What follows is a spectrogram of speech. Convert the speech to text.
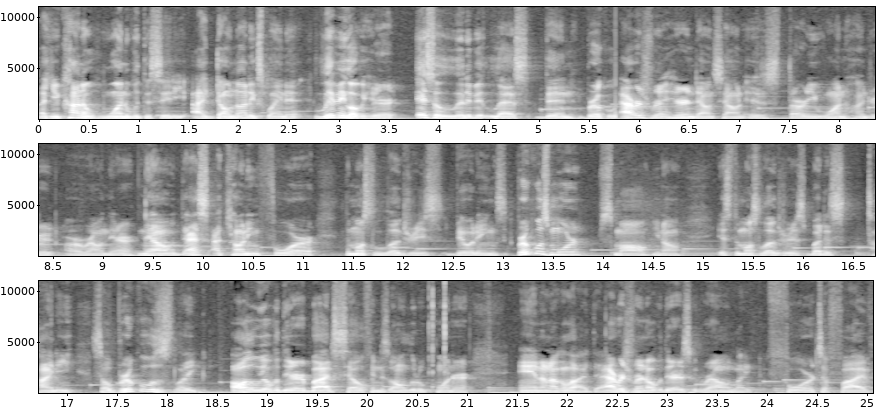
Like you're kind of one with the city. I don't know how to explain it. Living over here, it's a little bit less than Brickell. Average rent here in downtown is 3,100 or around there. Now that's accounting for the most luxurious buildings. Brickell's more small, you know, it's the most luxurious, but it's tiny. So Brickell's like all the way over there by itself in its own little corner. And I'm not gonna lie, the average rent over there is around like four to five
